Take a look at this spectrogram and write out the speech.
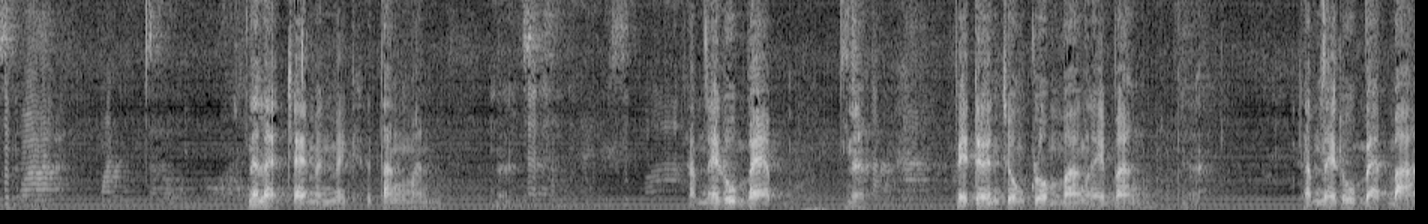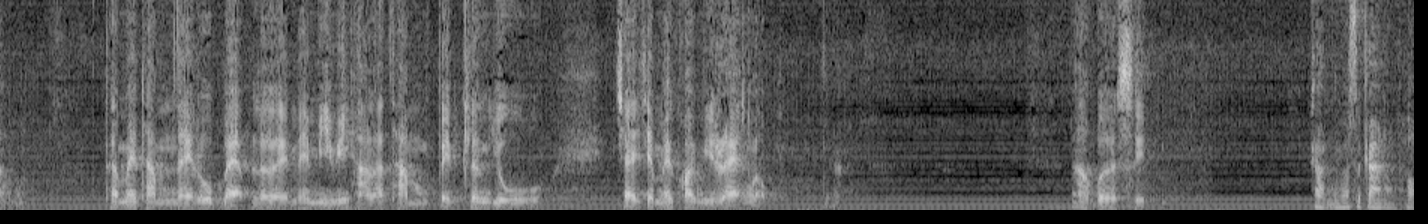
รู้สึกว่าวันจะลงพอนั่นแหละใจมันไม่ค่อยตั้งมั่นจะทำยังไงรู้สึกว่าทำในรูปแบบนะตั้งหน้าไปเดินจงกรมบ้างอะไรบ้างนะทำในรูปแบบบ้าง ถ้าไม่ทำในรูปแบบเลย ไม่มีวิหารธรรมเป็นเครื่องอยู่ ใจจะไม่ค่อยมีแรงหรอกนะอ้าวเบอร์สิบกลับนมัสการหลวงพ่อ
